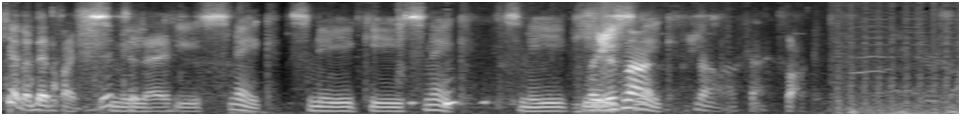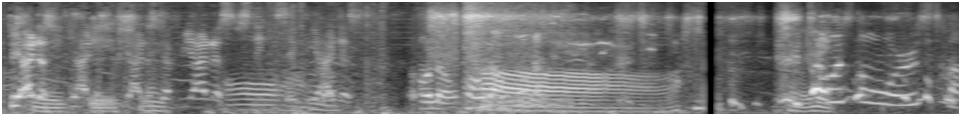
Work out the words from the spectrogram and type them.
Can't identify shit today. Sneaky snake. Sneaky snake. Sneaky Like, it's not. snake. No, okay. Fuck. Behind us! Sneaky Behind us! Behind us! snake. Behind us! Sneak, sneak behind us! Oh, oh no! Oh Aww. No! That me. was the worst time.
